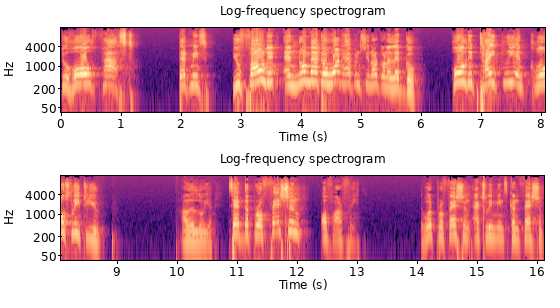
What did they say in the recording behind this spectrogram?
to hold fast. That means you found it, and no matter what happens, you're not going to let go. Hold it tightly and closely to you. Hallelujah. Said the profession of our faith. The word profession actually means confession.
